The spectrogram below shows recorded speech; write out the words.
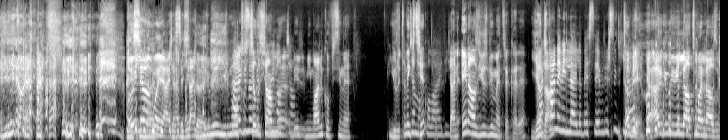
20 tane. öyle ama yani. Kesinlikle sen öyle. 20 20 Her 30 gün öyle çalışanlı bir mimarlık ofisini Tabii yürütmek canım, o için kolay değil. yani en az 100 bin metrekare ya Kaç da tane villayla besleyebilirsin ki? tabii yani? ya her gün bir villa atman lazım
